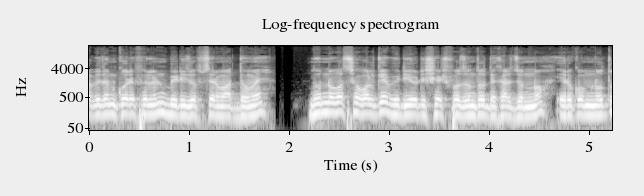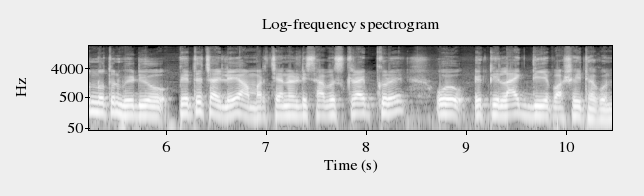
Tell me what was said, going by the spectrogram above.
আবেদন করে ফেলুন বিডি জবসের মাধ্যমে। ধন্যবাদ সকলকে ভিডিওটি শেষ পর্যন্ত দেখার জন্য। এরকম নতুন নতুন ভিডিও পেতে চাইলে আমার চ্যানেলটি সাবস্ক্রাইব করে ও একটি লাইক দিয়ে পাশেই থাকুন।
